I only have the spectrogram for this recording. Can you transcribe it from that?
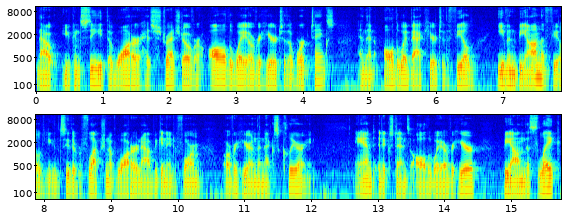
Now you can see the water has stretched over all the way over here to the work tanks and then all the way back here to the field. Even beyond the field, you can see the reflection of water now beginning to form over here in the next clearing and it extends all the way over here beyond this lake.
